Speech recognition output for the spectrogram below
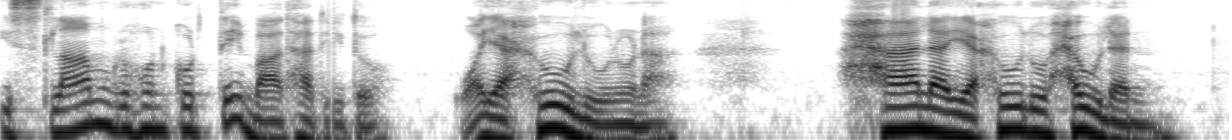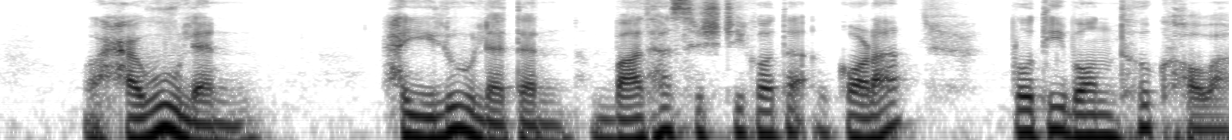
ইসলাম গ্রহণ করতে বাধা দিত ওয়াহুলুনা হালা ইয়াহুলু হাউলান হাউলান হাইলুলাতান, বাধা সৃষ্টিকতা করা, প্রতিবন্ধক হওয়া।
